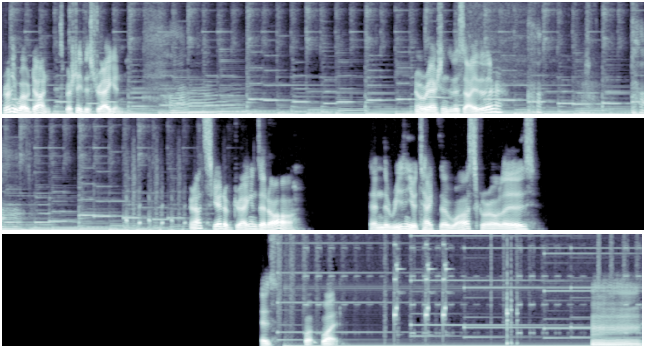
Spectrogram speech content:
Really well done, especially this dragon. No reaction to this either? You're not scared of dragons at all. Then the reason you attacked the wall scroll is... Is... What? What? Hmm...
